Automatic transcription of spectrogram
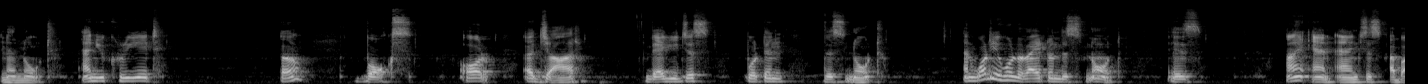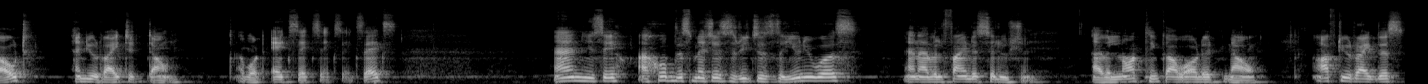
in a note. And you create a box or a jar where you just put in this note and what you're going to write on this note is I am anxious about, and you write it down about x, x, x, x, x. And you say, I hope this message reaches the universe and I will find a solution. I will not think about it now. After you write this,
